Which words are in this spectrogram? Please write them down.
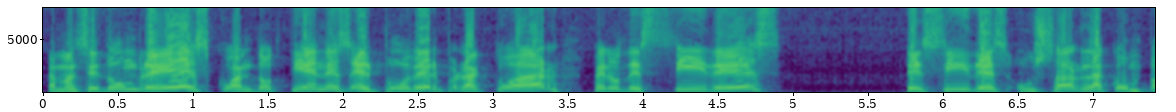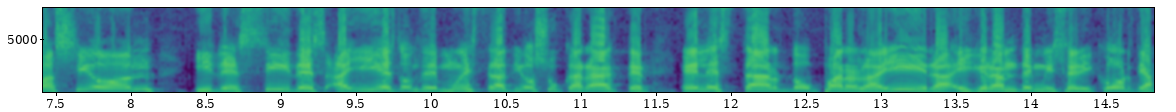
La mansedumbre es cuando tienes el poder para actuar, pero decides decides usar la compasión y decides, ahí es donde muestra Dios su carácter. Él es tardo para la ira y grande misericordia.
